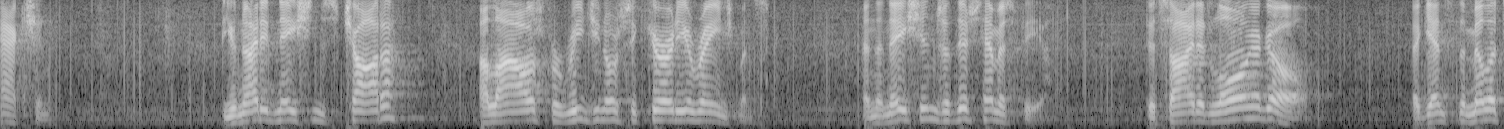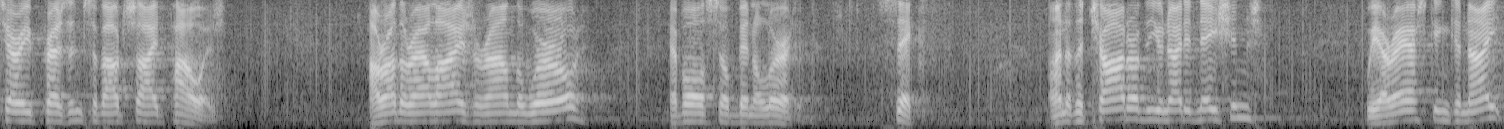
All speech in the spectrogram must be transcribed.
action. The United Nations Charter allows for regional security arrangements, and the nations of this hemisphere decided long ago against the military presence of outside powers. Our other allies around the world have also been alerted. Sixth, under the Charter of the United Nations, we are asking tonight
